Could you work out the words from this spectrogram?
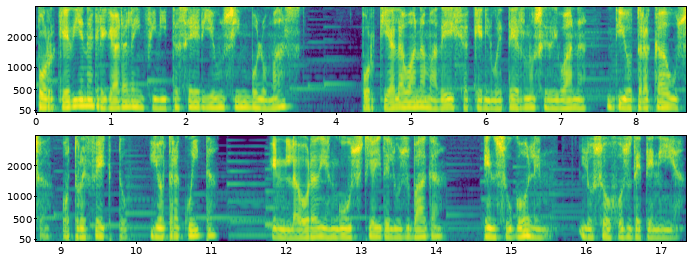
¿Por qué di en agregar a la infinita serie un símbolo más? ¿Por qué a la vana madeja que en lo eterno se devana de otra causa, otro efecto y otra cuita, en la hora de angustia y de luz vaga, en su golem los ojos detenía.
